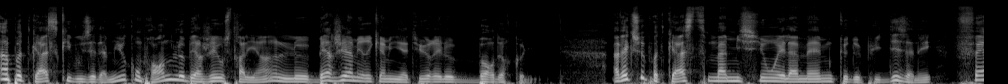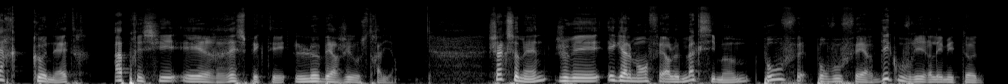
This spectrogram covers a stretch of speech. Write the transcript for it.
Un podcast qui vous aide à mieux comprendre le berger australien, le berger américain miniature et le border collie. Avec ce podcast, ma mission est la même que depuis des années, faire connaître, apprécier et respecter le berger australien. Chaque semaine, je vais également faire le maximum pour vous, pour vous, faire découvrir les méthodes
